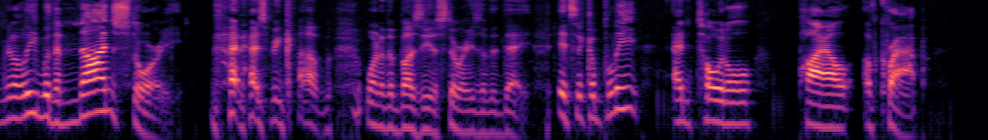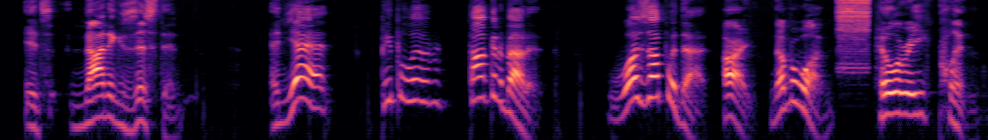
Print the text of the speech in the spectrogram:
I'm going to lead with a non story that has become one of the buzziest stories of the day. It's a complete and total pile of crap. It's non existent. And yet, people are talking about it. What's up with that? All right, number one Hillary Clinton.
